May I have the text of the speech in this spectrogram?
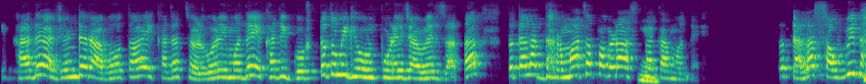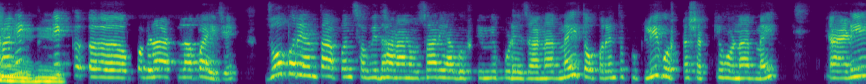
एखादे अजेंडे राबवता एखाद्या चळवळीमध्ये एखादी गोष्ट तुम्ही घेऊन पुढे ज्यावेळेस जाता तर त्याला धर्माचा पगडा असता. कामा नये तर त्याला संविधानिक. एक पगडा असला पाहिजे. जोपर्यंत आपण संविधानानुसार या गोष्टींनी पुढे जाणार नाही तोपर्यंत कुठलीही गोष्ट शक्य होणार नाही. आणि.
